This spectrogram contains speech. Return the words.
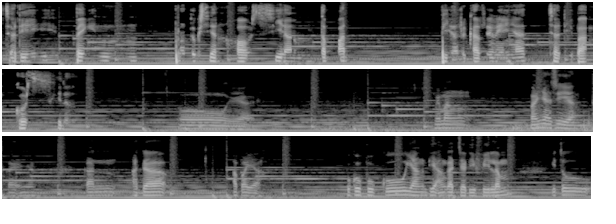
jadi pengen production house yang tepat biar karyanya jadi bagus gitu Oh iya. Memang banyak sih ya kayaknya. Kan ada apa ya buku-buku yang diangkat jadi film itu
